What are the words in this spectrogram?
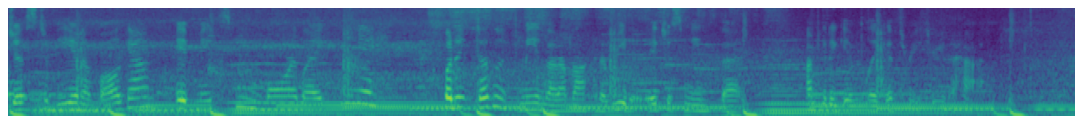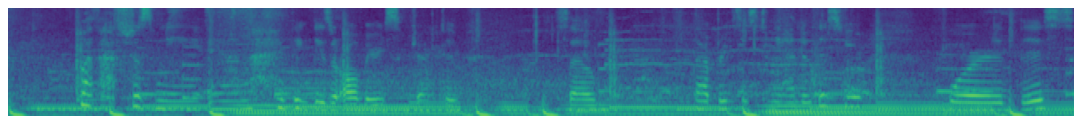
just to be in a ball gown, it makes me more like, yeah. But it doesn't mean that I'm not going to read it. It just means that I'm going to give it like a three, three and a half. But that's just me, and I think these are all very subjective. So that brings us to the end of this year. For this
